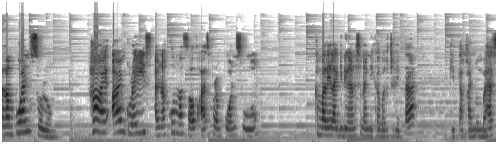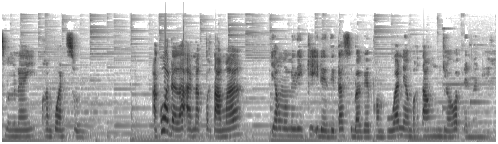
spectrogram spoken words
Perempuan sulung Hi, I'm Grace and aku myself as perempuan sulung. Kembali lagi dengan Senandika bercerita, kita akan membahas mengenai perempuan sulung. Aku adalah anak pertama yang memiliki identitas sebagai perempuan yang bertanggung jawab dan mandiri.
